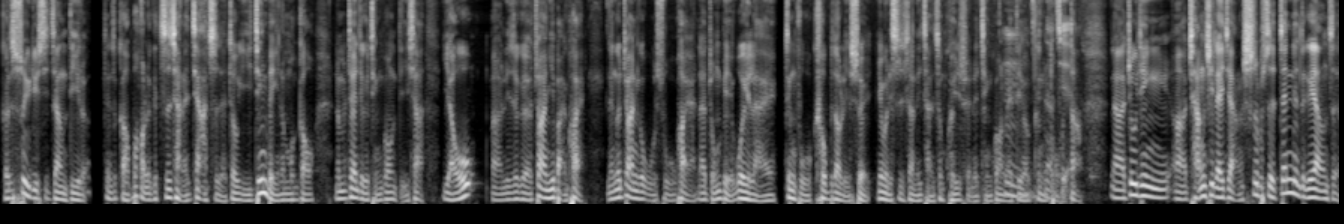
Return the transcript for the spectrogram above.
可是税率是降低了，但是搞不好那个资产的价值就已经没那么高。那么在这个情况底下，有啊，你这个赚一百块。能够赚个五十五块啊，那总比未来政府扣不到你税，因为你事实上你产生亏损的情况来的要更妥当。那究竟啊，长期来讲是不是真的这个样子，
